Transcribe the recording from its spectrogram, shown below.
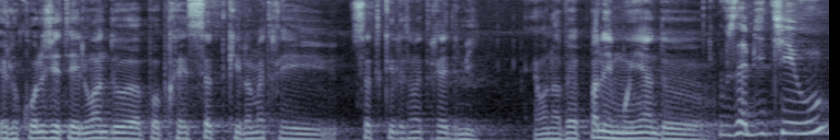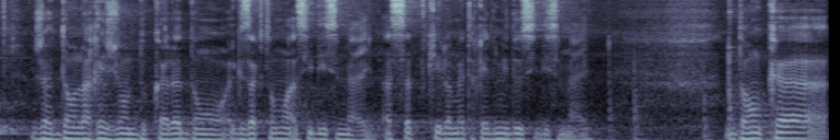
Et le collège était loin de à peu près 7 km et, 7 km et demi. Et on n'avait pas les moyens de... Vous habitiez où? Dans la région de Khaled, exactement à Sidi Ismail, à 7 km et demi de Sidi Ismail. Donc euh,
